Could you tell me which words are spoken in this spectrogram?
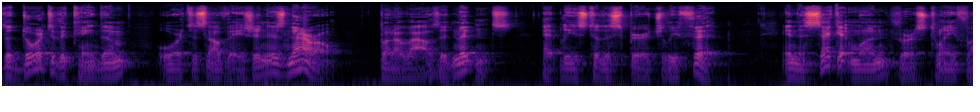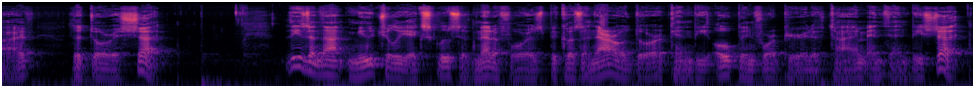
the door to the kingdom or to salvation is narrow, but allows admittance, at least to the spiritually fit. In the second one, verse 25, the door is shut. These are not mutually exclusive metaphors because a narrow door can be open for a period of time and then be shut,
